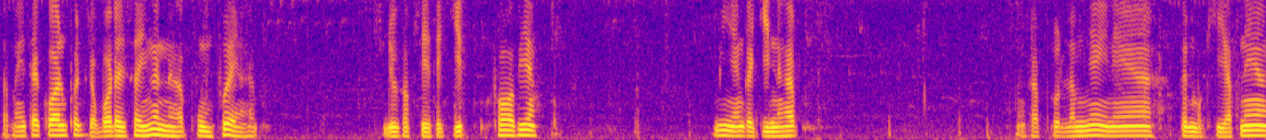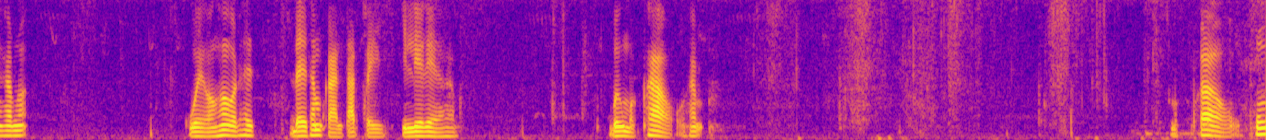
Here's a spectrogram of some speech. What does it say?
สมัยแต่ก่อนเพิ่นกับบ่ได้ใส่เงินนะครับฟุ่มเฟือยนะครับ อยู่กับเศรษฐกิจพ่อเพียง มีหยังก็กินนะครับ นะครับรดลำไยเนี่ยต้นบักเขียบเนี่ยครับเนาะกล้วยของเขาก็ได้ได้ทำการตัดไปกินเรื่อยๆนะครับ เบิ้งบักเผาวครับบักเผาวพุ่ง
